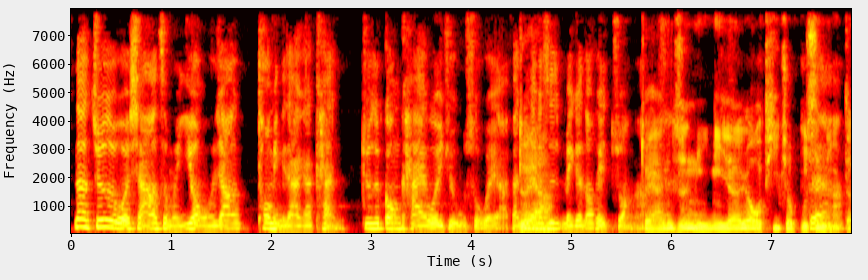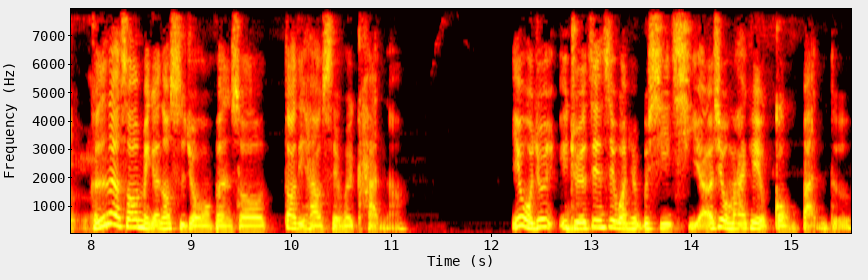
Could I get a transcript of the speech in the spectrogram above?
那就是我想要怎么用，我想要透明给大家看，就是公开，我也觉得无所谓啊，反正对啊那个是每个人都可以装啊。对啊，就是你你的肉体就不是你的了。可是那个时候每个人都十九公分的时候，到底还有谁会看啊、因为我就觉得这件事完全不稀奇啊，而且我们还可以有公版的，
